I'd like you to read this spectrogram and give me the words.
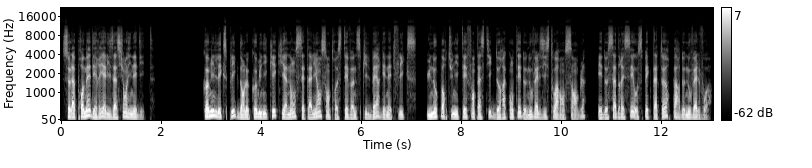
Cela promet des réalisations inédites. Comme il l'explique dans le communiqué qui annonce cette alliance entre Steven Spielberg et Netflix, une opportunité fantastique de raconter de nouvelles histoires ensemble, et de s'adresser aux spectateurs par de nouvelles voies.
